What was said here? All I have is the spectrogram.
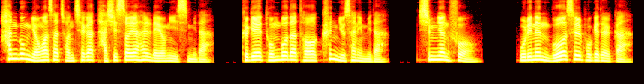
한국 영화사 전체가 다시 써야 할 내용이 있습니다. 그게 돈보다 더 큰 유산입니다. 10년 후 우리는 무엇을 보게 될까?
